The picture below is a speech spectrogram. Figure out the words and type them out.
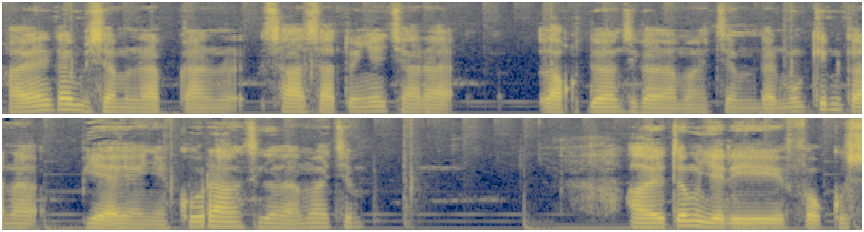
kalian kan bisa menerapkan salah satunya cara lockdown segala macam dan mungkin karena biayanya kurang segala macam Hal itu menjadi fokus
